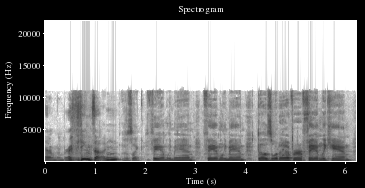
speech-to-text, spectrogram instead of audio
I don't remember a theme song. It was like Family Man, Family Man does whatever family can.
